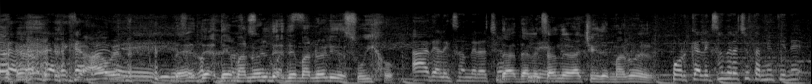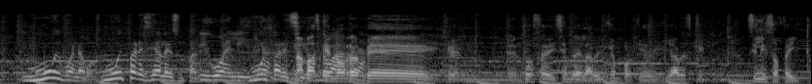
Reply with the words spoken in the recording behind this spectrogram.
Alejandro, de Alejandro y de, y de De, su de- hijo. de No, Manuel, de, de Manuel y de su hijo. Ah, de Alexander Hacha. De, Alexander H. y de Manuel. Porque Alexander Hacha también tiene muy buena voz, muy parecida a la de su padre. Igualita. Muy parecida. Nada más que no en el 12 de diciembre de la Virgen porque ya ves que sí le hizo feito.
